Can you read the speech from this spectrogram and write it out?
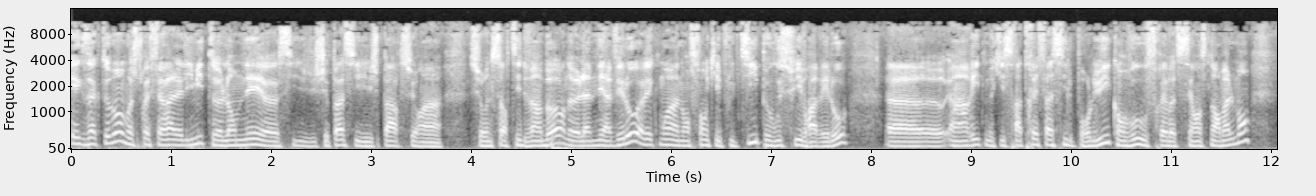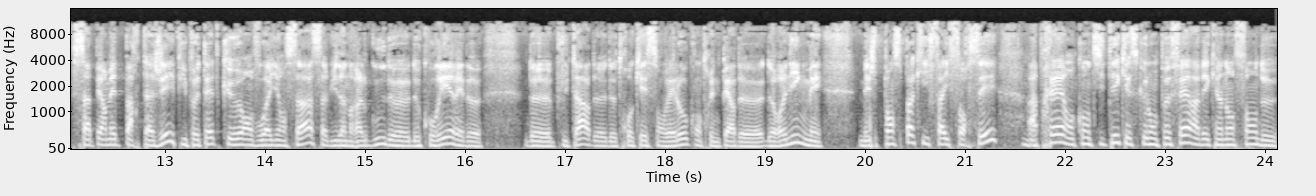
Exactement. Moi, je préfère à la limite l'emmener, euh, si je sais pas si je pars sur un sur une sortie de 20 bornes, l'amener à vélo avec moi. Un enfant qui est plus petit peut vous suivre à vélo à un rythme qui sera très facile pour lui quand vous vous ferez votre séance normalement. Ça permet de partager et puis peut-être que en voyant ça, ça lui donnera le goût de, courir et de plus tard de, troquer son vélo contre une paire de, running. Mais je pense pas qu'il faille forcer. Après, en quantité, qu'est-ce que l'on peut faire avec un enfant de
